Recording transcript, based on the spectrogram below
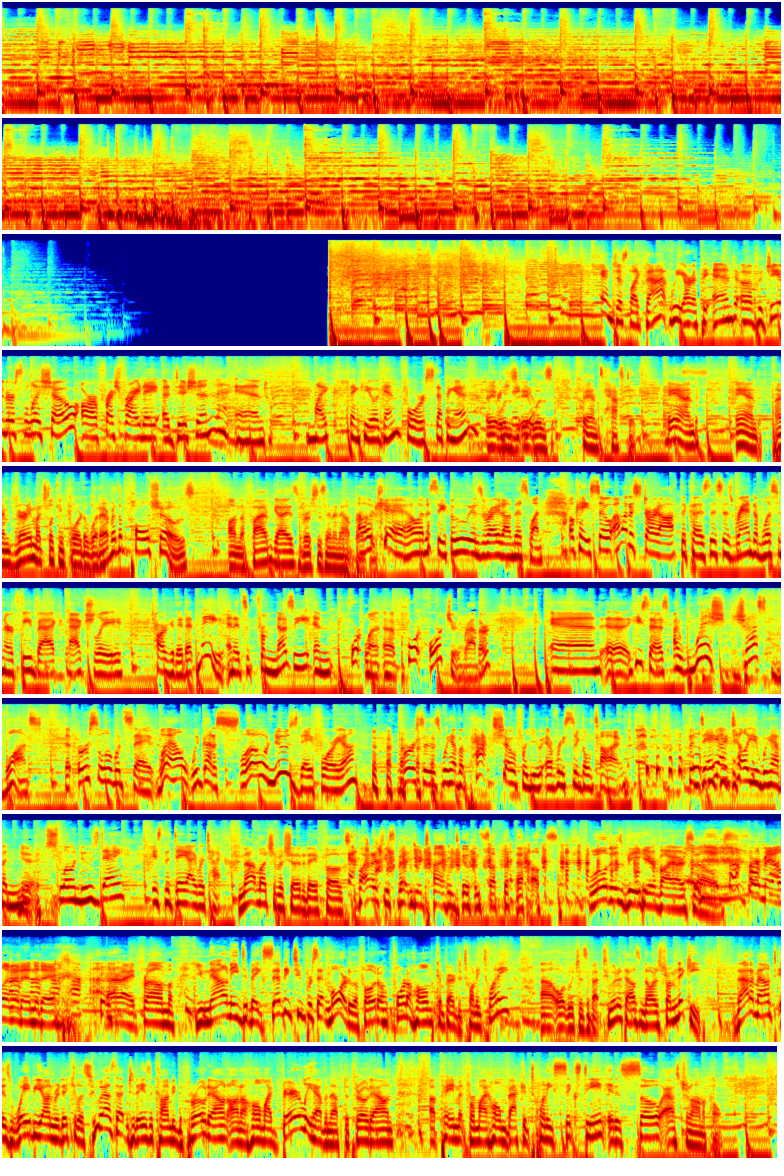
And just like that, we are at the end of the Gee and Ursula show, our Fresh Friday edition. And Mike, thank you again for stepping in. It was Appreciate it was fantastic, and and I'm very much looking forward to whatever the poll shows on the Five Guys versus In and Out Burger. Okay, I want to see who is right on this one. Okay, so I'm going to start off because this is random listener feedback actually targeted at me, and it's from Nuzzy in Portland, uh, Port Orchard, rather. And uh, he says, I wish just once that Ursula would say, Well, we've got a slow news day for you, versus we have a packed show for you every single time. the day I tell you we have a new, Yeah. slow news day is the day I retire. Not much of a show today, folks. Why don't you spend your time doing something else? We'll just be here by ourselves. We're mailing it in today. All right, from you now need to make 72% more to afford a, afford a home compared to 2020, uh, or which is about $200,000 from Nikki. That amount is way beyond ridiculous. Who has that in today's economy to throw down on a home? I barely have enough to throw down a payment for my home back in 2016. It is so astronomical.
